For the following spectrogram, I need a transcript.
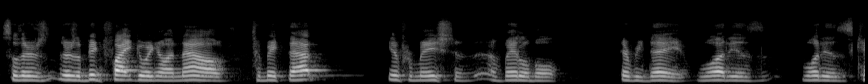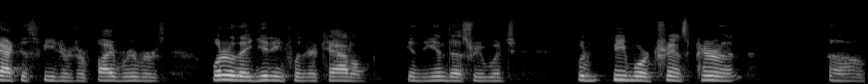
So there's there's a big fight going on now to make that information available every day. What is what is Cactus Feeders or Five Rivers? What are they getting for their cattle in the industry, which would be more transparent? Um,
